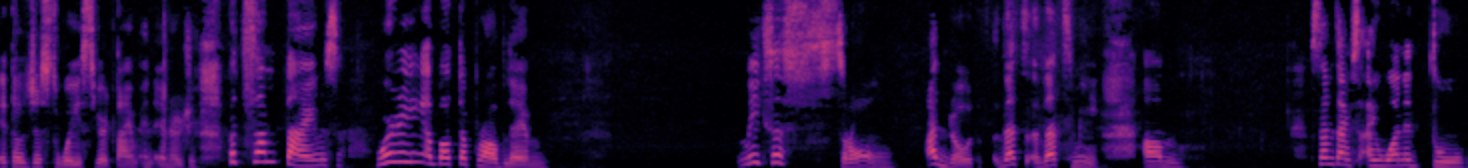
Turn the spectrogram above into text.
It'll just waste your time and energy. But sometimes worrying about the problem makes us strong. I don't know. That's that's me. Um sometimes I wanted to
